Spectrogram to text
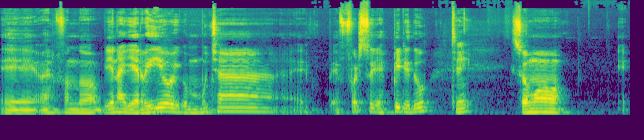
Eh, en el fondo, bien aguerrido y con mucho esfuerzo y espíritu. Sí. Somos. eh,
